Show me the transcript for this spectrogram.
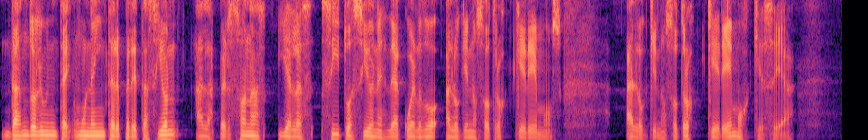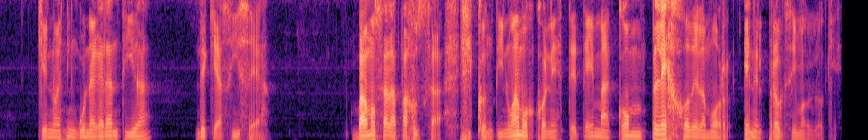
dándole una interpretación a las personas y a las situaciones de acuerdo a lo que nosotros queremos, a lo que nosotros queremos que sea? Que no es ninguna garantía de que así sea. Vamos a la pausa y continuamos con este tema complejo del amor en el próximo bloque.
